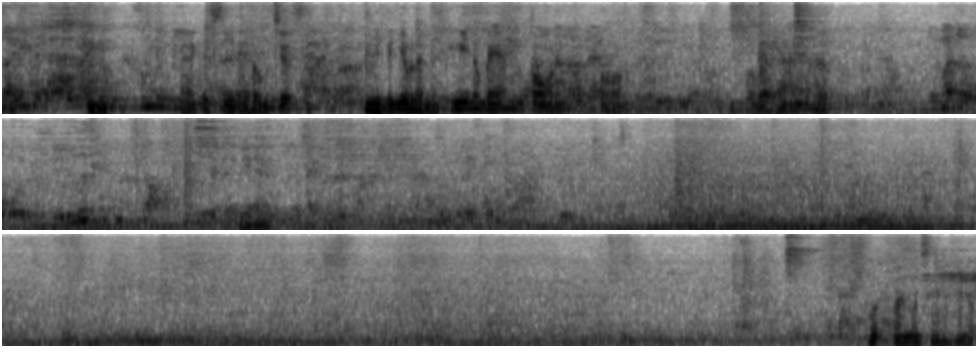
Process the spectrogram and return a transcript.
đấy, cái si cái xi này hôm trước nhìn thấy nhiều lần, cứ nghĩ nó bé, nó to đấy, to để đá rất hợp. Hội quán bonsai Hà Nội.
